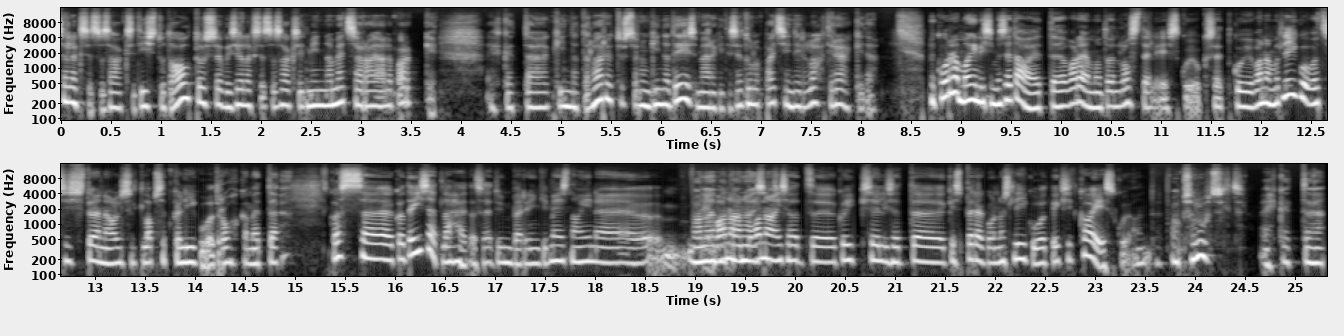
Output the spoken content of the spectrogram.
selleks, et sa saaksid istuda autosse või selleks, et sa saaksid minna metsarajale parki. ehk et äh, kindlatel harjutustel on kindlad eesmärgid ja see tuleb patsiendile lahti rääkida. me korra mainisime seda, et vanemad on lastele eeskujuks, et kui vanemad liiguvad, siis tõenäoliselt lapsed ka liiguvad rohkem, et kas ka teised lähedased ümberringi mees mees, naine, Vanemad, vana, vanaisad. kõik sellised, kes perekonnas liiguvad, võiksid ka eeskuju anda. absoluutselt, ehk et äh,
